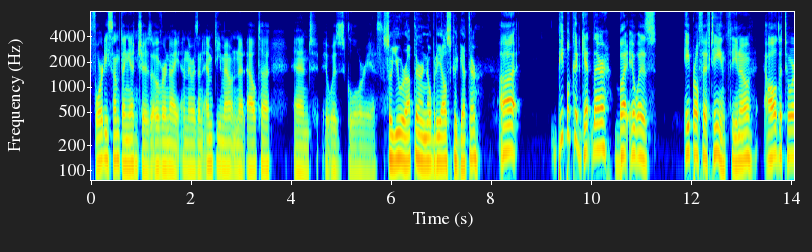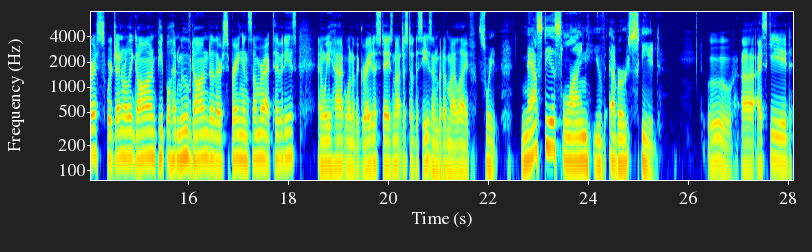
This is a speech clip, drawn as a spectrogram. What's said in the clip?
40 something inches overnight and there was an empty mountain at Alta and it was glorious. So you were up there and nobody else could get there? Uh, people could get there, but it was April 15th, you know, all the tourists were generally gone. People had moved on to their spring and summer activities. And we had one of the greatest days, not just of the season, but of my life. Sweet. Nastiest line you've ever skied? Ooh, uh, I skied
